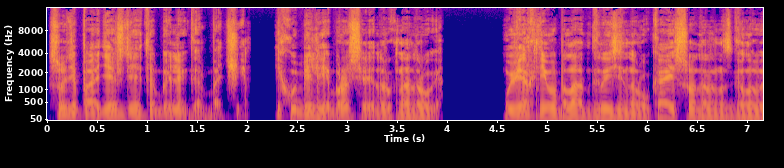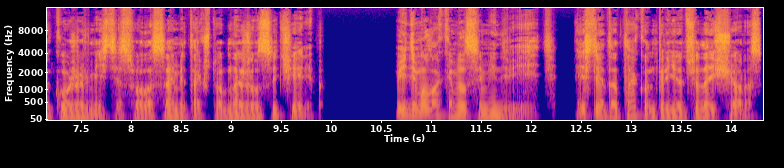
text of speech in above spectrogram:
Судя по одежде, это были горбачи. Их убили и бросили друг на друга. У верхнего была отгрызена рука и содрана с головы кожа вместе с волосами, так что обнажился череп. Видимо, лакомился медведь. Если это так, он придет сюда еще раз.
